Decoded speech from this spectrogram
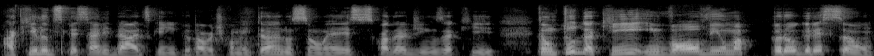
Aquilo de especialidades que eu estava te comentando são esses quadradinhos aqui. Então, tudo aqui envolve uma progressão.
